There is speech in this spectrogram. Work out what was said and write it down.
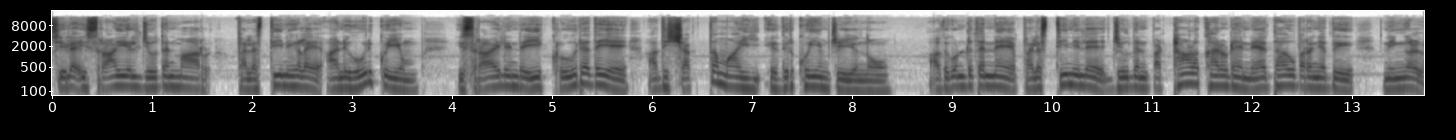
ചില ഇസ്രായേൽ ജൂതന്മാർ ഫലസ്തീനികളെ അനുകൂലിക്കുകയും ഇസ്രായേലിന്റെ ഈ ക്രൂരതയെ അതിശക്തമായി എതിർക്കുകയും ചെയ്യുന്നു. അതുകൊണ്ട് തന്നെ ഫലസ്തീനിലെ ജൂതൻ പട്ടാളക്കാരുടെ നേതാവ് പറഞ്ഞത് നിങ്ങൾ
